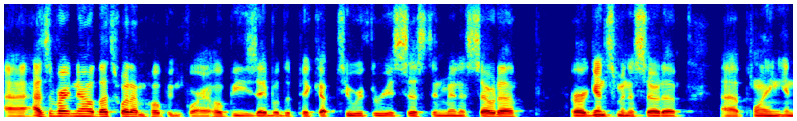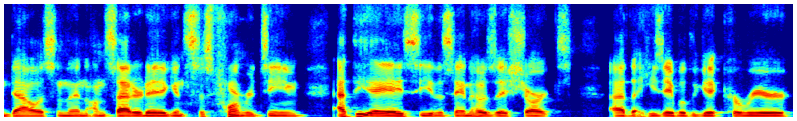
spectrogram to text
uh, as of right now, that's what I'm hoping for. I hope he's able to pick up two or three assists in Minnesota or against Minnesota, uh, playing in Dallas, and then on Saturday against his former team at the AAC, the San Jose Sharks, uh, that he's able to get career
